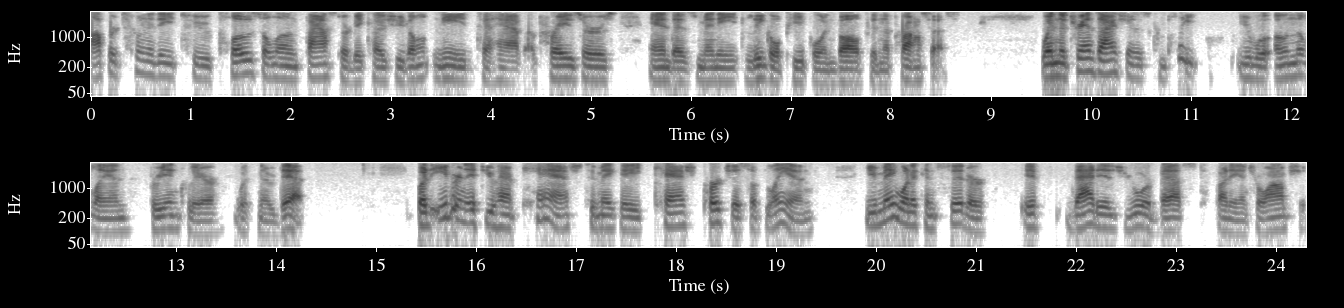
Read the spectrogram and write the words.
opportunity to close the loan faster because you don't need to have appraisers and as many legal people involved in the process. When the transaction is complete, you will own the land free and clear with no debt. But even if you have cash to make a cash purchase of land, you may want to consider if that is your best financial option.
